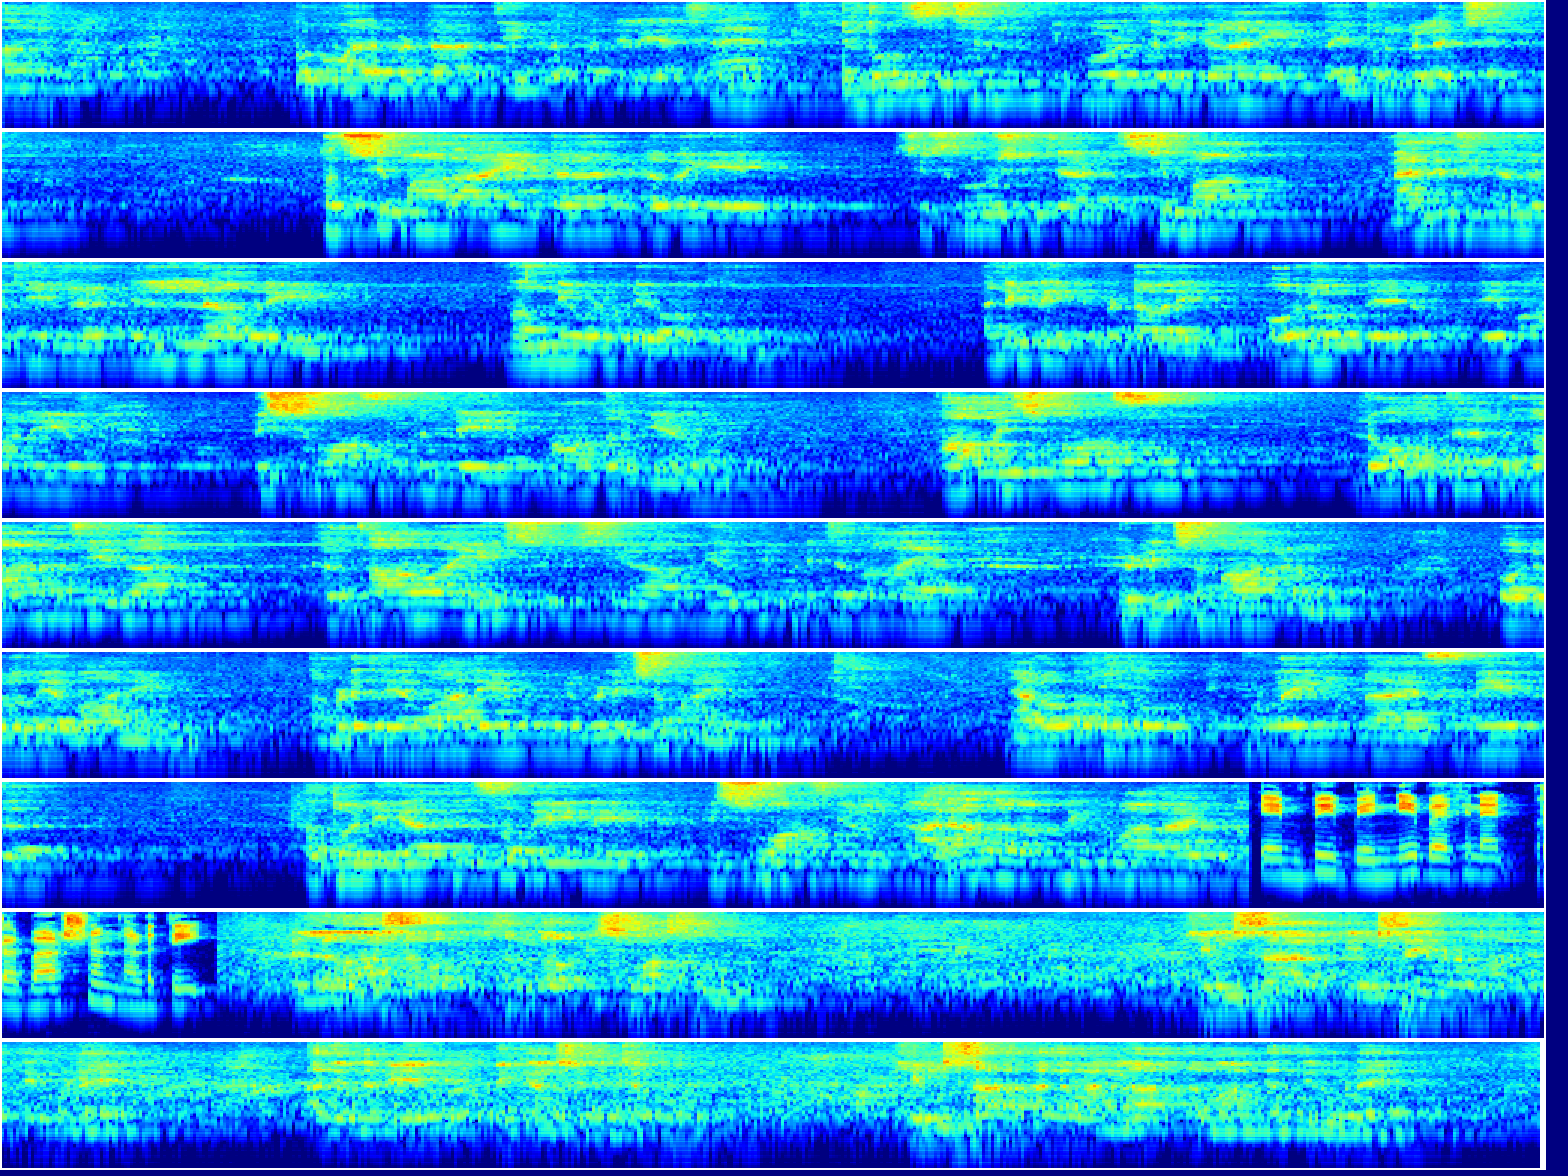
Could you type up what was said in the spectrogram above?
ബഹുമാനപ്പെട്ട ജേക്കബ് പഞ്ചലിയച്ഛൻ എന്തോസ് അച്ഛൻ ഇപ്പോഴത്തെ വികാരി തൈപ്പുറമ്പിലച്ഛൻ ട്രസ്റ്റിമാരായിട്ട് ഇടവകയെ ശുശ്രൂഷിച്ച ട്രസ്റ്റിമാർ മാനേജിംഗ് കമ്മിറ്റി എല്ലാവരെയും നന്ദിയോടുകൂടി ഓർക്കുന്നു. അനുഗ്രഹിക്കപ്പെട്ടവരെ ഓരോ ദേവ ദേവാലയവും വിശ്വാസത്തിന്റെ മാതൃകയാണ് ആ വിശ്വാസം ലോകത്തിന് പ്രദാനം ചെയ്ത മിശിഹ ഉയർത്തിപ്പിടിച്ചതായ വെളിച്ചമാകണം ഓരോ ദേവാലയവും. നമ്മുടെ ദേവാലയം ഒരു വെളിച്ചമായിരുന്നു. ഞാൻ ഓർക്കുന്നു പ്രളയമുണ്ടായ സമയത്ത് കത്തോലിക്ക തിരുസഭയിലെ വിശ്വാസികൾക്ക് ആരാധന അർപ്പിക്കുവാനായിട്ട് എം പി ബെന്നി ബഹനൻ പ്രഭാഷണം നടത്തി. എല്ലാ വിശ്വാസവും ഹിംസ ഹിംസയുടെ മാർഗത്തിലൂടെ അതിന്റെ വേവ് ഉറപ്പിക്കാൻ ശ്രമിച്ചപ്പോൾ ഹിംസാത്മകമല്ലാത്ത മാർഗത്തിലൂടെ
